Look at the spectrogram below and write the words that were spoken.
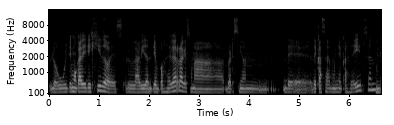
lo último que ha dirigido es La vida en tiempos de guerra, que es una versión de, de Casa de Muñecas de Ibsen.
